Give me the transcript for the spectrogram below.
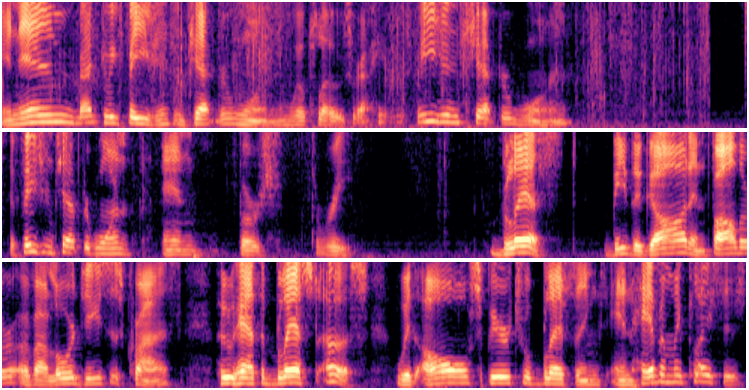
And then back to Ephesians in chapter 1, and we'll close right here. Ephesians chapter 1. Ephesians chapter 1 and verse 3. Blessed be the God and Father of our Lord Jesus Christ, who hath blessed us with all spiritual blessings in heavenly places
